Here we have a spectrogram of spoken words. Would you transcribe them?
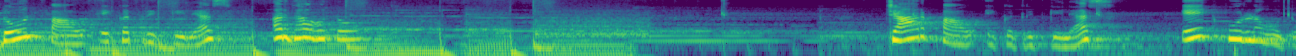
दोन पाव एकत्रित केल्यास अर्धा होतो. चार पाव एकत्रित केल्यास एक पूर्ण होतो.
